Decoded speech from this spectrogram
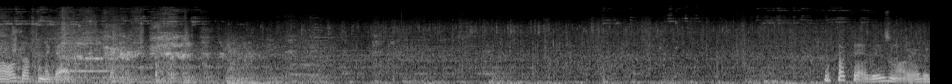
Balls up in the gut. The fuck did I lose him already?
